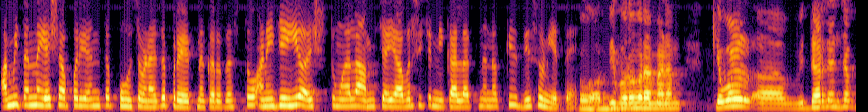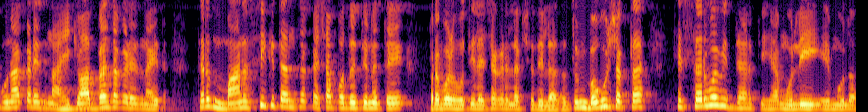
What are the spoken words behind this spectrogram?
आम्ही त्यांना यशापर्यंत पोहोचवण्याचा प्रयत्न करत असतो. आणि जे यश तुम्हाला आमच्या यावर्षीच्या निकालातनं नक्कीच दिसून येत आहे हो अगदी बरोबर आहे मॅडम. केवळ विद्यार्थ्यांच्या गुणाकडेच नाही किंवा अभ्यासाकडेच नाहीत तर मानसिक त्यांचं कशा पद्धतीनं ते प्रबळ होतील याच्याकडे लक्ष दिलं जातं. तुम्ही बघू शकता हे सर्व विद्यार्थी ह्या मुली हे मुलं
